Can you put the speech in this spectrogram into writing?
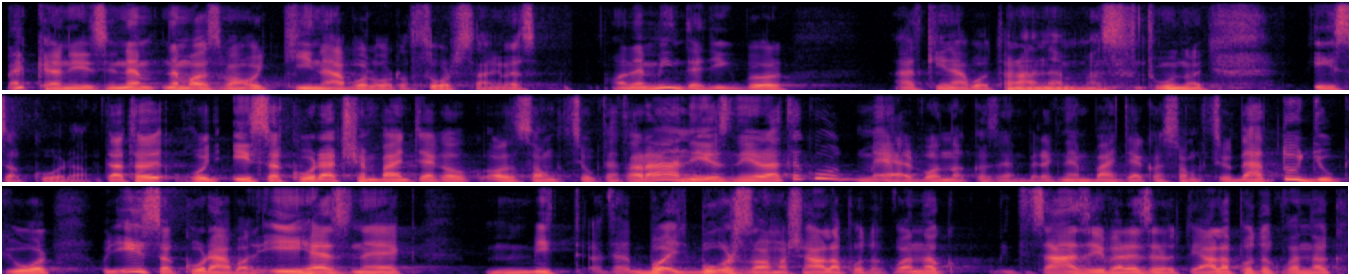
Meg kell nézni, nem, nem az van, hogy Kínából Oroszország lesz, hanem mindegyikből, hát Kínából talán nem, az túl nagy, Észak-Korea. Tehát, hogy észak sem bántják a, a szankciók. Tehát, ha ránéznél, hát akkor el vannak az emberek, nem bántják a szankciók. De hát tudjuk jól, hogy Észak-Koreában éheznek, mit, egy borzalmas állapotok vannak, itt száz évvel ezelőtti állapotok vannak.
